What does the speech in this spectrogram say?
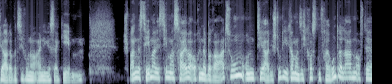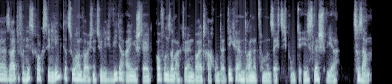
ja, da wird sich wohl noch einiges ergeben. Spannendes Thema, das Thema Cyber auch in der Beratung. Und ja, die Studie kann man sich kostenfrei runterladen auf der Seite von Hiscox. Den Link dazu haben wir euch natürlich wieder eingestellt auf unserem aktuellen Beitrag unter dkm365.de slash wir zusammen.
